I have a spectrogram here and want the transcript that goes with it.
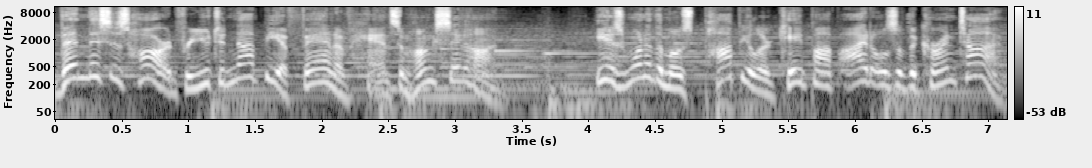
then this is hard for you to not be a fan of handsome Hung Sihan. He is one of the most popular K-pop idols of the current time.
